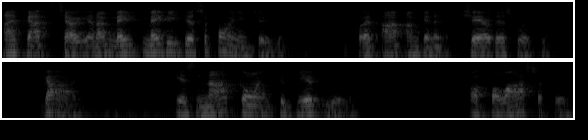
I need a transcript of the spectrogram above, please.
I've got to tell you, and I may, may be disappointing to you, but I, I'm going to share this with you. God is not going to give you a philosophy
